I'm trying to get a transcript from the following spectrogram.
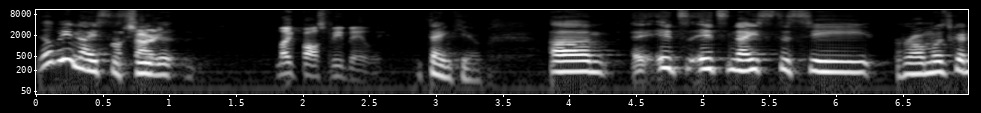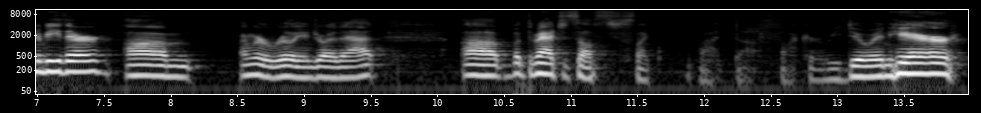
it'll be nice to I'm see sorry. that Mike Boss B Bailey. Thank you. Um, it's it's nice to see Romo's going to be there. Um, I'm going to really enjoy that. Uh, but the match itself is just like, what the fuck are we doing here?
